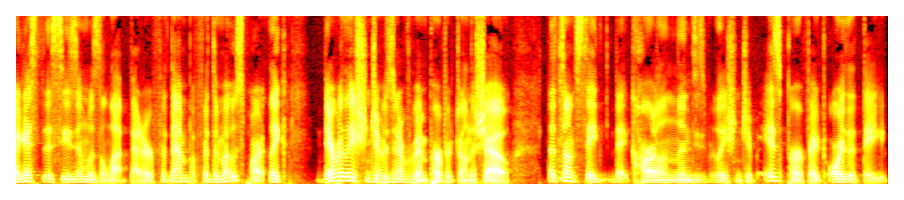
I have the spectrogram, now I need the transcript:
I guess this season was a lot better for them, but for the most part, like their relationship has never been perfect on the show. That's not to say that Carl and Lindsay's relationship is perfect or that they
